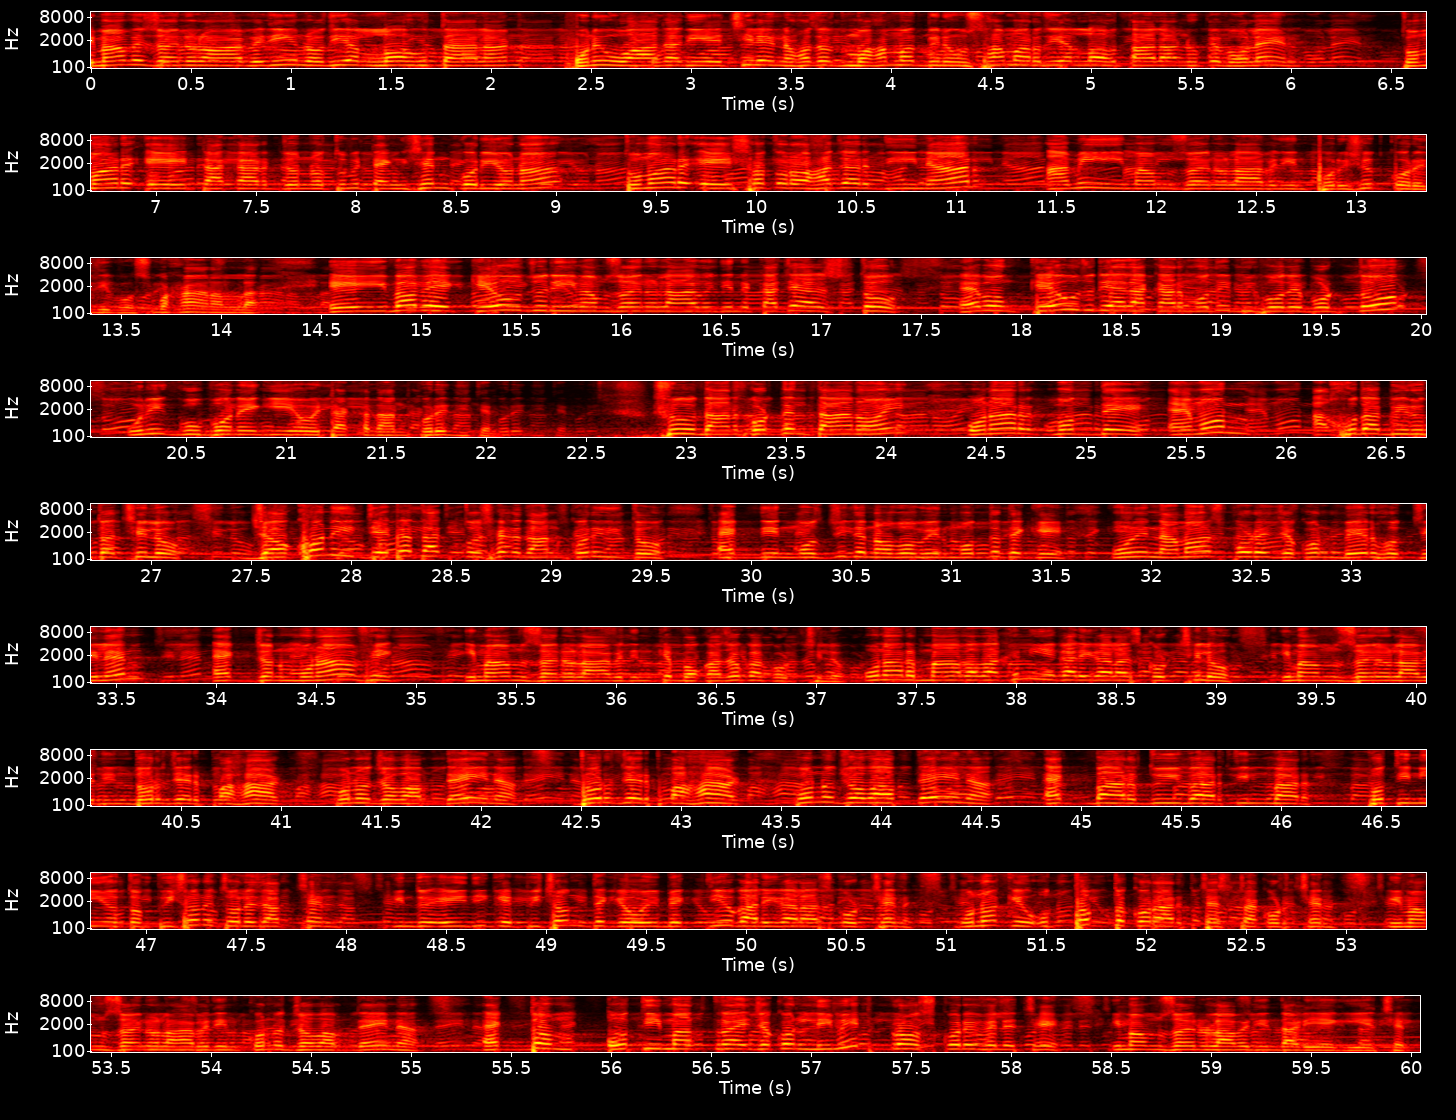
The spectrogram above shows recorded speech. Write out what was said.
ইমামে জয়নুল আবেদিন রদি আল্লাহ তালান উনি ওয়াদা দিয়েছিলেন হজরত মোহাম্মদ বিন উসামা রদি আল্লাহ তালানহুকে বলেন, তোমার এই টাকার জন্য তুমি টেনশন করিও না, তোমার এই সতেরো হাজার দিনার আমি ইমাম জয়নুল আবেদিন পরিশোধ করে দিব। সুবহান আল্লাহ এইভাবে কেউ যদি ইমাম জয়নুল আবেদিনের কাছে আসতো এবং কেউ যদি এলাকার মধ্যে বিপদে পড়তো, উনি গোপনে গিয়ে ওই টাকা দান করে দিতেন। শুধু দান করতেন তা নয়, ওনার মধ্যে এমন ক্ষুদা বিরুতা ছিল, যখনই যেটা থাকতো সেটা দান করে দিত একদিন মসজিদে নববীর মধ্যে থেকে উনি নামাজ পড়ে যখন বের হচ্ছিলেন, একজন মুনাফিক ইমাম জয়নুল আবেদিনকে বকাঝোকা করছিল। ওনার মা বাবাকে নিয়ে গালিগালাজ করছিল, ইমাম জয়নুল আবেদিন ধৈর্যের পাহাড়, কোনো জবাব দেয় না, ধৈর্যের পাহাড়, কোনো জবাব দেয় না, একবার, দুইবার, তিনবার প্রতিনিয়ত পিছনে চলে যাচ্ছেন, কিন্তু এইদিকে পিছন থেকে ওই ব্যক্তিও গালিগালাজ করছেন ওনাকে উত্তপ্ত করার চেষ্টা করছেন, ইমাম জয়নুল আবেদিন কোনো জবাব দেয় না, একদম অতিমাত্রায় যখন লিমিট ক্রস করে ফেলেছে, ইমাম জয়নুল আবেদিন দাঁড়িয়ে গিয়েছেন।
